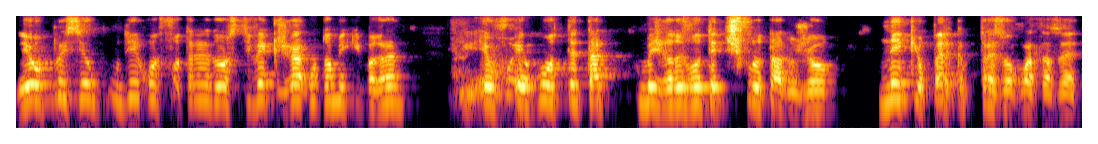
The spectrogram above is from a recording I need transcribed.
Eu, por isso, eu, um dia quando for treinador, se tiver que jogar contra uma equipa grande, eu, eu vou tentar, meus jogadores vão ter que desfrutar do jogo, nem que eu perca 3 ou 4 a 0,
